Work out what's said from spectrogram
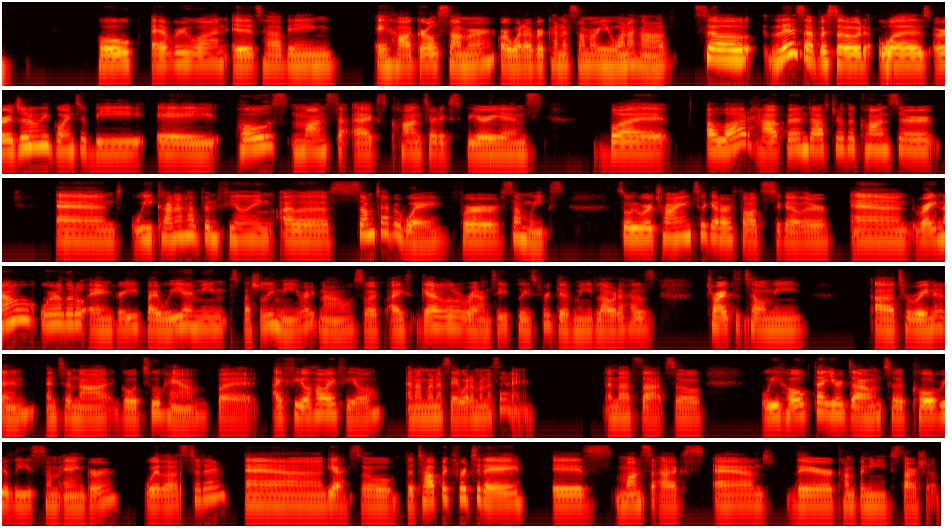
Hope everyone is having a hot girl summer or whatever kind of summer you want to have. So, this episode was originally going to be a post Monsta X concert experience, but a lot happened after the concert. And we kind of have been feeling uh, some type of way for some weeks. So we were trying to get our thoughts together. And right now, we're a little angry. By we, I mean, especially me right now. So if I get a little ranty, please forgive me. Laura has tried to tell me uh, to rein it in and to not go too ham, but I feel how I feel and I'm going to say what I'm going to say. And that's that. So we hope that you're down to co release some anger with us today. And yeah, so the topic for today is Monsta X and their company Starship.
